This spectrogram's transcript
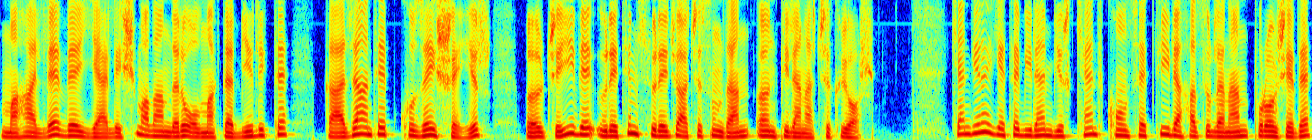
mahalle ve yerleşim alanları olmakla birlikte Gaziantep Kuzey Şehir, ölçeği ve üretim süreci açısından ön plana çıkıyor. Kendine yetebilen bir kent konseptiyle hazırlanan projede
